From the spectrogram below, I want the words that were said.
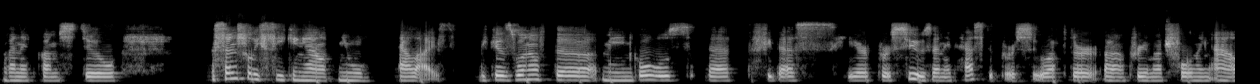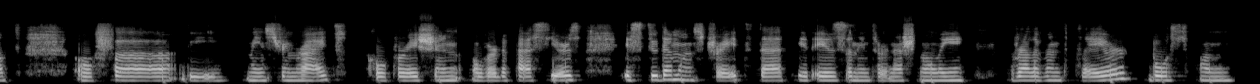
when it comes to essentially seeking out new allies because one of the main goals that Fidesz here pursues, and it has to pursue after uh, pretty much falling out of uh, the mainstream right cooperation over the past years, is to demonstrate that it is an internationally relevant player, both on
